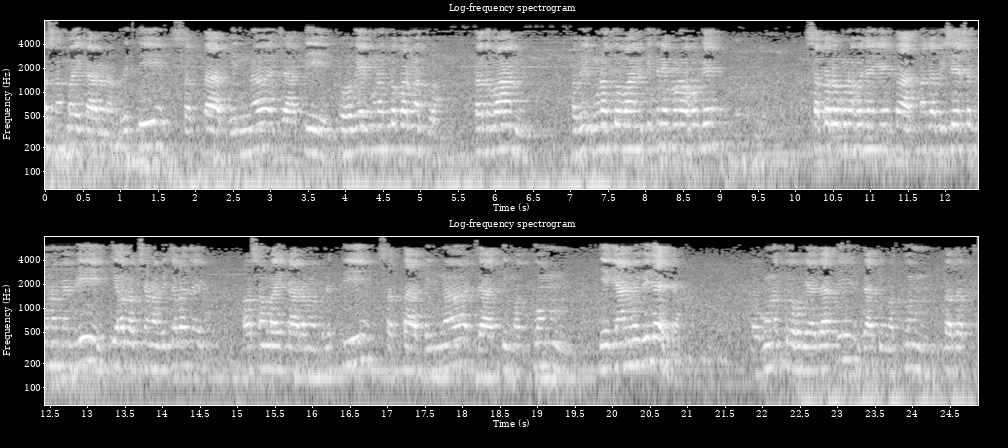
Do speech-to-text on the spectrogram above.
असमवाय कारण, वृत्ति, सत्ता भिन्न जाति तो हो गए गुणत्व कर्मत्व तदवान, अभी गुणत्ववान कितने गुण हो गए? सकल गुण हो जाएँगे तो आत्मा का विशेष गुण में भी यह लक्षण अभी चला जाएगा। असमवाय कारण, वृत्ति, सत्ता भिन्न जाति मत्व ये ज्ञान में भी जाएगा। तो गुणत्व हो गया जाति जाति मत्व तदर्थ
